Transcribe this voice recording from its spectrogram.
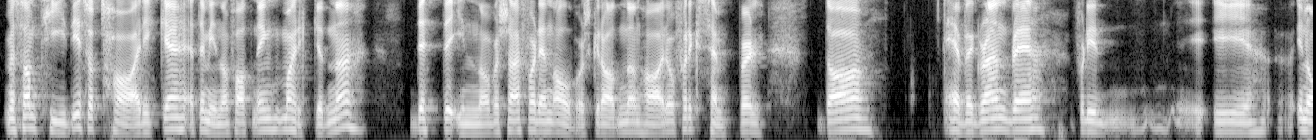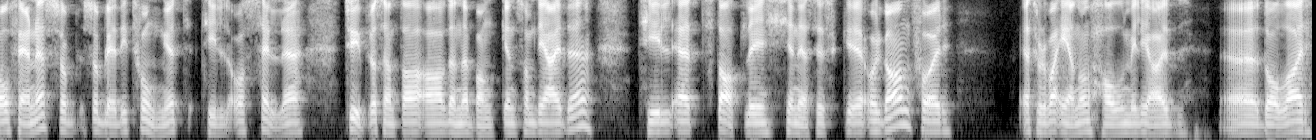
Men samtidig så tar ikke, etter min oppfatning, markedene dette inn over seg for den alvorsgraden den har. Og f.eks. da Evergrande ble fordi i, in all fairness så, så, ble de tvunget til å selge 20 av, av denne banken som de eide, til et statlig kinesisk organ for jeg tror det var 1,5 milliard eh, dollar.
